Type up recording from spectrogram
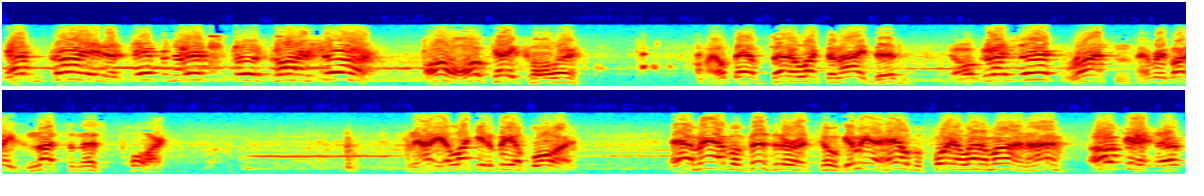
Captain Carney, the tip and the the corner shore. Oh, okay, Kohler. I hope they have better luck than I did. No good, sir? Rotten. Everybody's nuts in this port. Now you're lucky to be aboard. Yeah, I may I have a visitor or two. Give me a hail before you let him on, huh? Okay, sir.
